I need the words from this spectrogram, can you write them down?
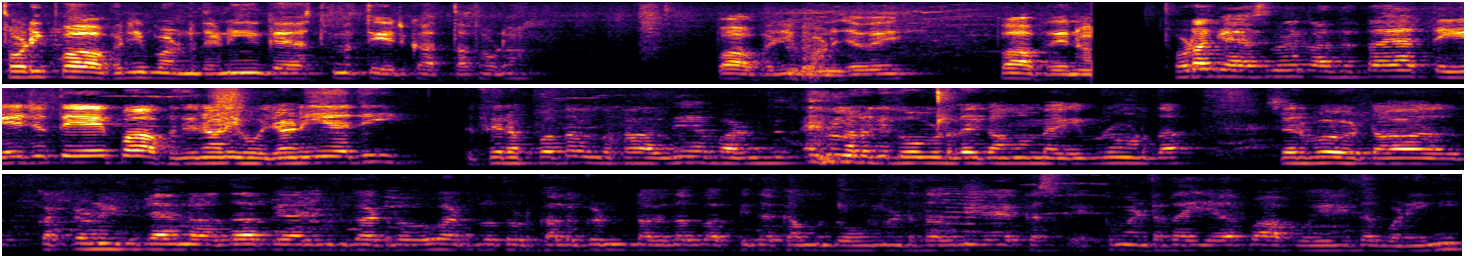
ਥੋੜੀ ਭਾਫ ਜੀ ਬਣ ਦੇਣੀ ਹੈ ਗੈਸ ਤੇ ਮੈਂ ਤੇਜ਼ ਕਰਤਾ ਥੋੜਾ ਭਾਫ ਜੀ ਬਣ ਜਾਵੇ, ਭਾਫ ਦੇ ਨਾਲ। ਥੋੜਾ ਗੈਸ ਮੈਂ ਕਰ ਦਿੱਤਾ ਹੈ ਤੇਜ਼ ਤੇ ਭਾਫ ਦੇ ਨਾਲ ਹੀ ਹੋ ਜਾਣੀ ਹੈ ਜੀ। ਤੇ ਫਿਰ ਆਪਾਂ ਤੁਹਾਨੂੰ ਦਿਖਾਉਂਦੇ ਆ ਬਣ ਮਤਲਬ ਕਿ 2 ਮਿੰਟ ਦਾ ਕੰਮ ਆ ਮੈਗੀ ਬਣਾਉਣ ਦਾ। ਸਿਰਫ ਟਾ ਕੱਟਣ ਨੂੰ ਟਾਈਮ ਲੱਗਦਾ, ਪਿਆਜ਼ ਵੀ ਕੱਟ ਲਓ, ਉਹ ਕੱਟ ਲਓ, ਤੜਕਾ ਲੱਗਣ ਨੂੰ ਲੱਗਦਾ, ਬਾਕੀ ਦਾ ਕੰਮ 2 ਮਿੰਟ ਦਾ ਵੀ ਨਹੀਂ ਇੱਕ 1 ਮਿੰਟ ਦਾ ਹੀ ਆ ਭਾਪ ਹੋਈ ਨਹੀਂ ਤਾਂ ਬਣੀ ਨਹੀਂ।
